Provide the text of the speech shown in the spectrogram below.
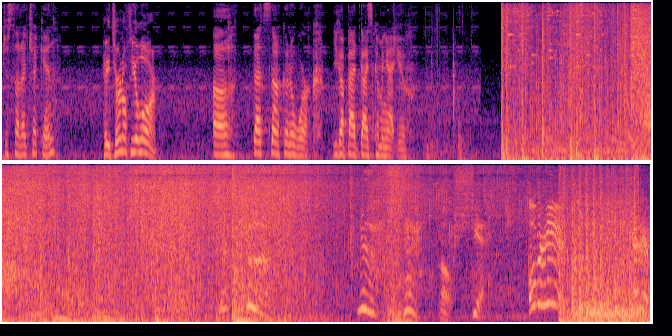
Just thought I'd check in. Hey, turn off the alarm. Uh, that's not gonna work. You got bad guys coming at you. Oh, shit. Over here! Get him!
